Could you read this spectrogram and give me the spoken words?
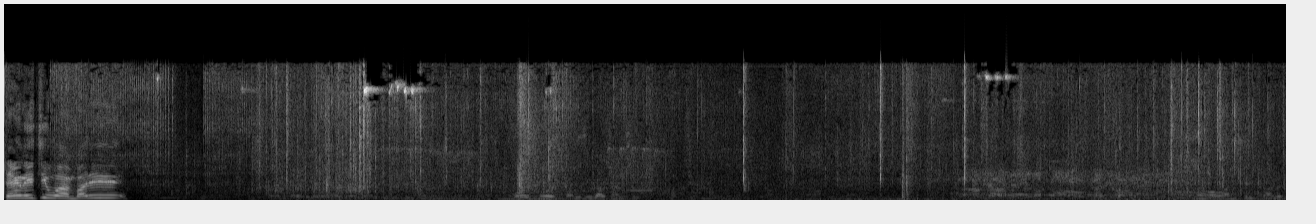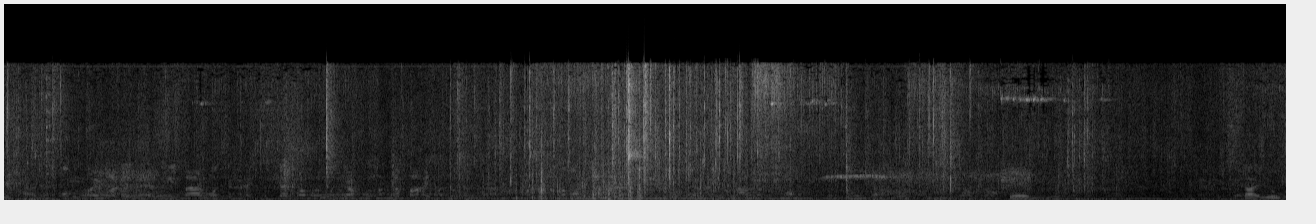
Tiền đi chiêu à, phải đi. 喂！掟你招啊！唔快啲！唔會唔會，咁先夠親切。但係如果佢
